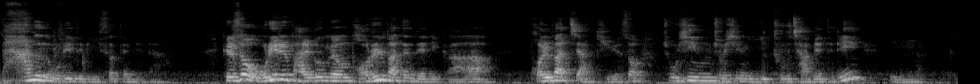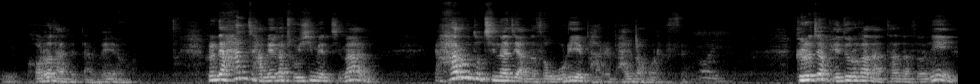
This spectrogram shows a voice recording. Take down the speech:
많은 오리들이 있었답니다. 그래서 오리를 밟으면 벌을 받는다니까 벌 받지 않기 위해서 조심조심 이 두 자매들이 이, 이 걸어 다녔다고 해요. 그런데 한 자매가 조심했지만 하루도 지나지 않아서 오리의 발을 밟아버렸어요. 그러자 베드로가 나타나서니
